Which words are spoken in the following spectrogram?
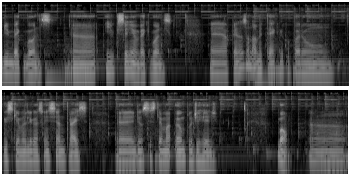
de backbones. Uh, e o que seriam backbones? É apenas um nome técnico para um o esquema de ligações centrais é, de um sistema amplo de rede. Bom, uh,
